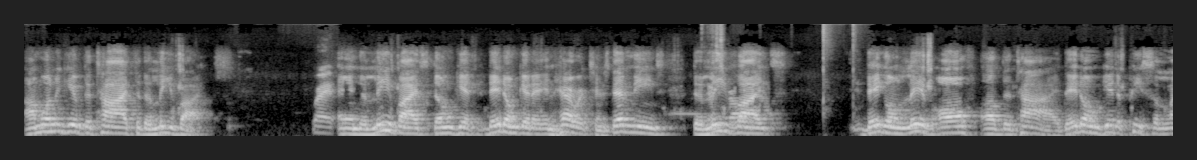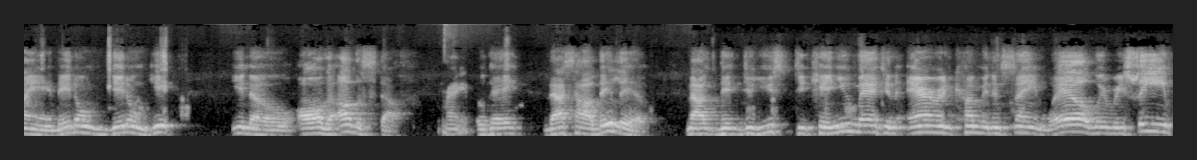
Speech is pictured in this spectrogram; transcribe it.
I'm going to give the tithe to the Levites, Right. and the Levites don't get they don't get an inheritance. That means the That's right. Levites." they're gonna live off of the tithe. They don't get a piece of land. They don't. They don't get, you know, all the other stuff. Right. Okay, that's how they live. Now, do, do you can you imagine Aaron coming and saying, "Well, we received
